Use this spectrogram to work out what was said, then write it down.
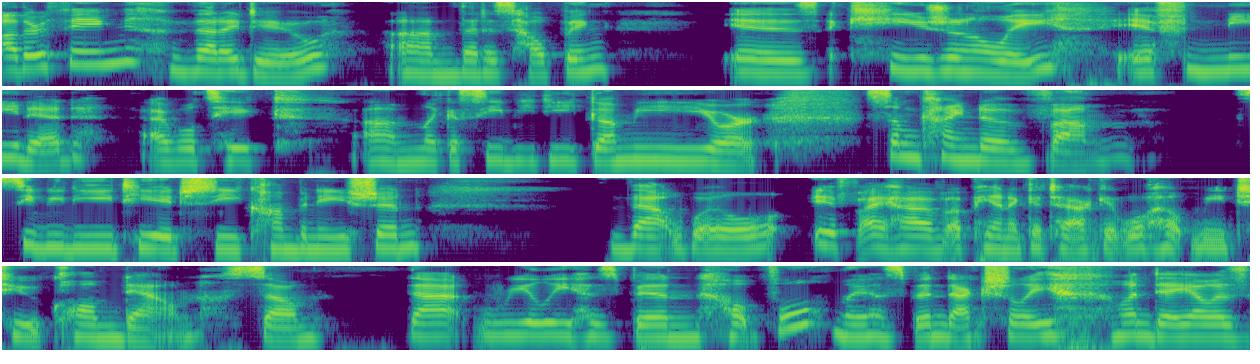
other thing that I do um, that is helping is occasionally, if needed, I will take um, like a CBD gummy or some kind of um, CBD THC combination that will, if I have a panic attack, it will help me to calm down. So that really has been helpful. My husband actually, one day I was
